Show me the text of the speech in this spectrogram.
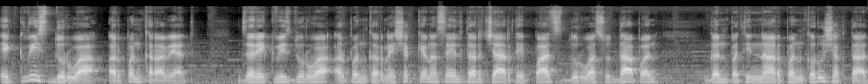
एकवीस दुर्वा अर्पण कराव्यात. जर एकवीस दुर्वा अर्पण करणे शक्य नसेल तर चार ते पाच दुर्वासुद्धा आपण गणपतींना अर्पण करू शकतात.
